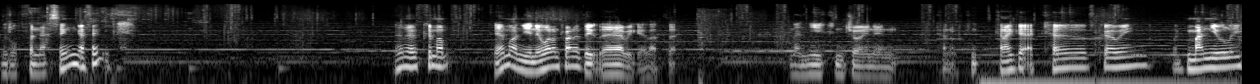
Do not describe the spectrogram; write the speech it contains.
little finessing, I think. No, no, come on. Come on, you know what I'm trying to do. There we go, that's it. And then you can join in. Kind of. Can, can I get a curve going? Like manually?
